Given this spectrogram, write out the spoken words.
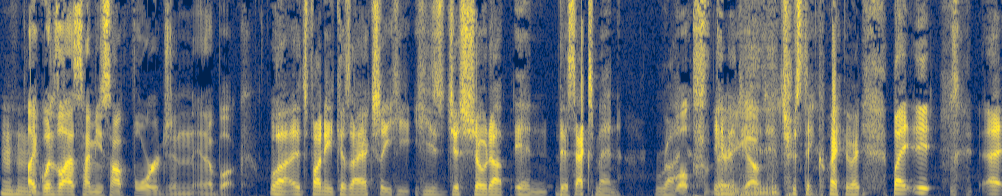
Mm-hmm. Like when's the last time you saw Forge in in a book? Well, it's funny because I actually he he's just showed up in this X Men run. Well, there in you go. An interesting way, right? But it, uh,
